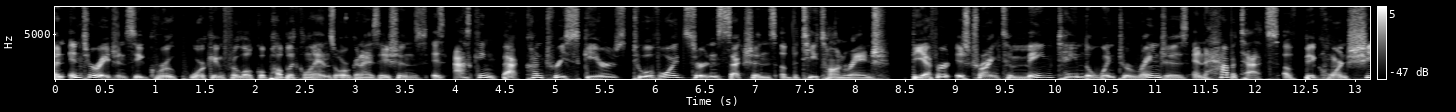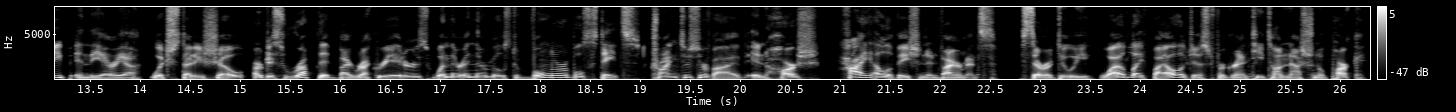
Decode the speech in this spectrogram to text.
An interagency group working for local public lands organizations is asking backcountry skiers to avoid certain sections of the Teton Range. The effort is trying to maintain the winter ranges and habitats of bighorn sheep in the area, which studies show are disrupted by recreators when they're in their most vulnerable states, trying to survive in harsh, high elevation environments. Sarah Dewey, wildlife biologist for Grand Teton National Park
